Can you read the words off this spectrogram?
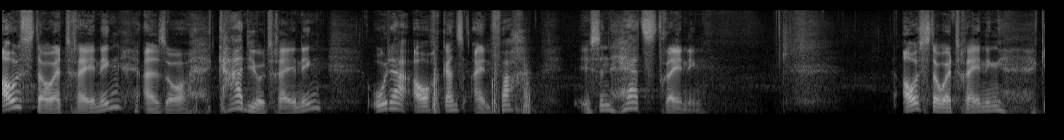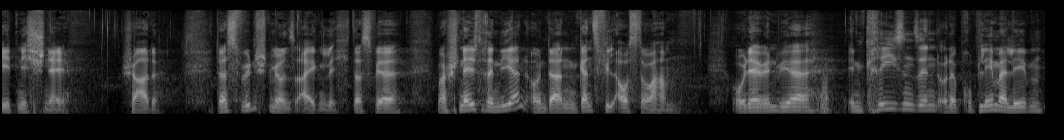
Ausdauertraining, also Cardiotraining oder auch ganz einfach ist ein Herztraining. Ausdauertraining geht nicht schnell. Schade. Das wünschen wir uns eigentlich, dass wir mal schnell trainieren und dann ganz viel Ausdauer haben. Oder wenn wir in Krisen sind oder Probleme erleben,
